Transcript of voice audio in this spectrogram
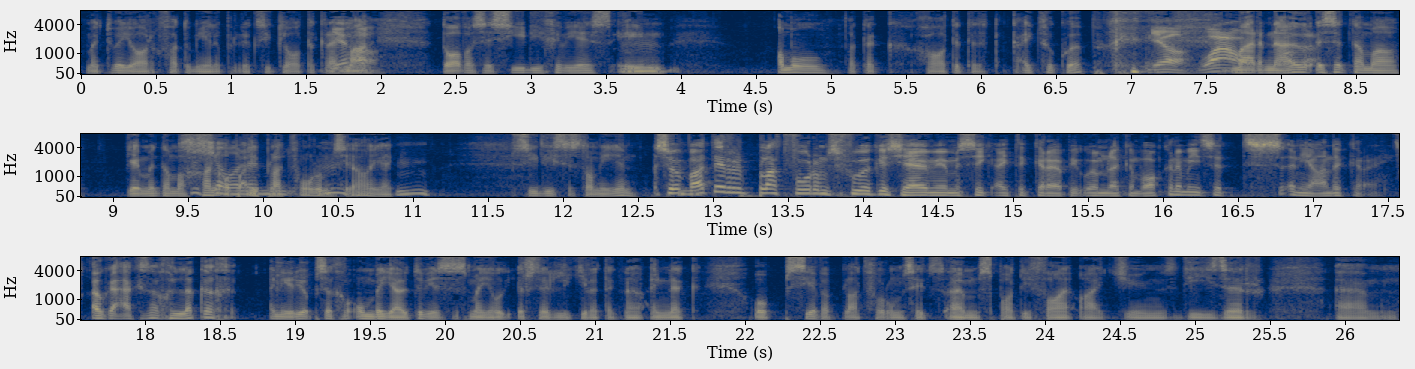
my 2 jaar gevat om die hele produksie klaar te kry Ja. maar daar was 'n CD gewees en mm. almal wat ek gehad het het ek uitverkoop. Ja, wow. maar nou is dit nou maar jy moet nou maar gaan op al die platforms ja, jy CD's is daarmee een. So watter platforms fokus jy om jou musiek uit te kry op die oomblik en waar kan mense dit in die hande kry? Okay, ek is nou gelukkig in hierdie opsig om by jou te wees. Dis my heel eerste liedjie wat ek nou eintlik op sewe platforms het, um, Spotify, iTunes, Deezer, um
